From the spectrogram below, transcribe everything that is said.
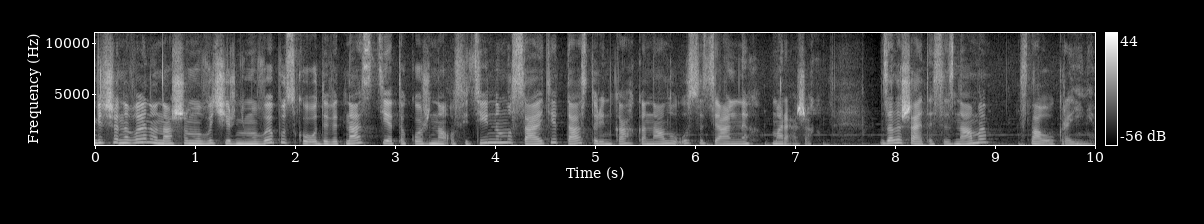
Більше новин у нашому вечірньому випуску о 19 а також на офіційному сайті та сторінках каналу у соціальних мережах. Залишайтеся з нами. Слава Україні!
